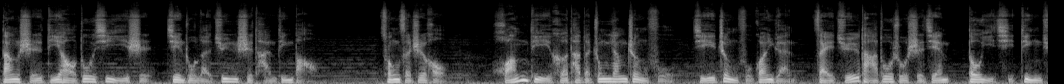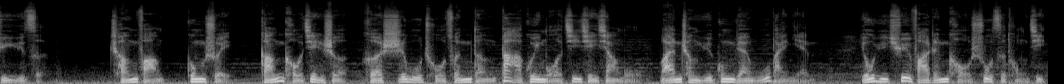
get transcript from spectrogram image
当时，迪奥多西一世进入了君士坦丁堡。从此之后，皇帝和他的中央政府及政府官员在绝大多数时间都一起定居于此。城防、供水、港口建设和食物储存等大规模基建项目完成于公元五百年。由于缺乏人口数字统计，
